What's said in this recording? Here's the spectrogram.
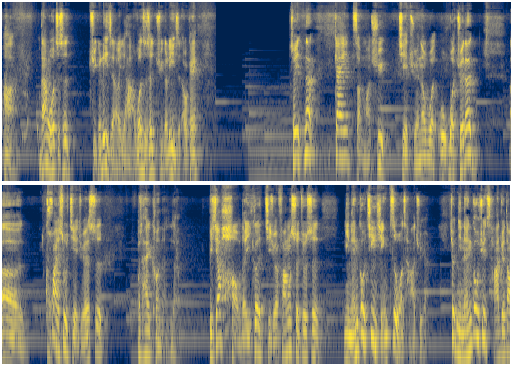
啊，当然我只是举个例子而已哈，我只是举个例子，OK。所以那该怎么去解决呢？我我我觉得，呃，快速解决是不太可能的。比较好的一个解决方式就是你能够进行自我察觉。就你能够去察觉到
